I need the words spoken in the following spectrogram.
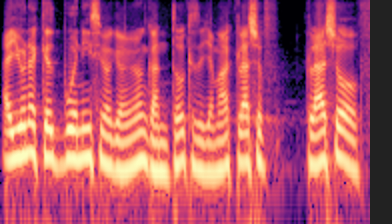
hay una que es buenísima que a mí me encantó, que se llamaba Clash of, Clash of,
